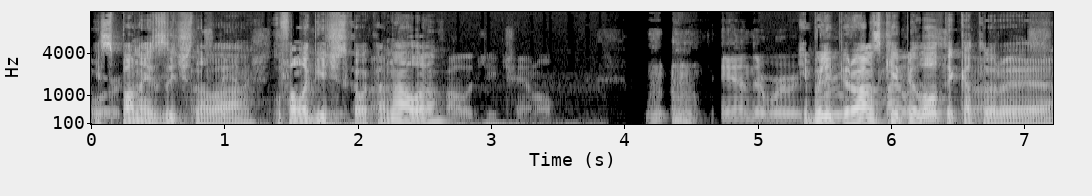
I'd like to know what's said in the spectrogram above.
испаноязычного уфологического канала, и были перуанские пилоты, которые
